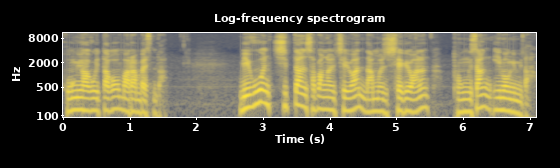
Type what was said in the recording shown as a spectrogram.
공유하고 있다고 말한 바 있습니다. 미국은 집단 서방을 제외한 나머지 세계와는 동상이몽입니다.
